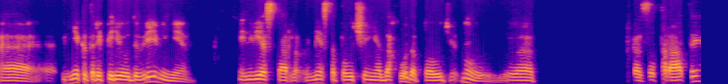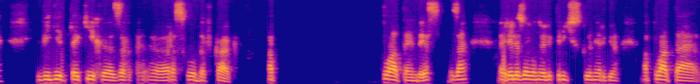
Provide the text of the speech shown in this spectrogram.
э, в некоторые периоды времени инвестор вместо получения дохода получил ну, э, затраты в виде таких э, э расходов, как оплата НДС за реализованную электрическую энергию, оплата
